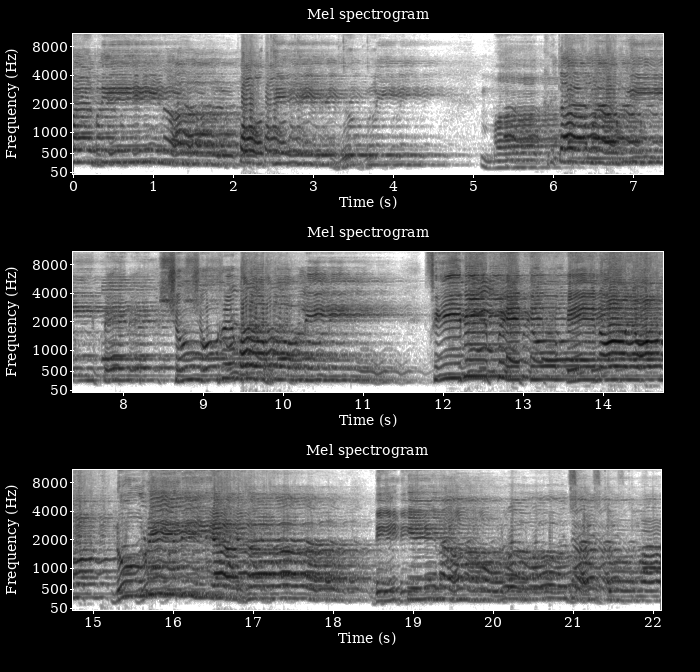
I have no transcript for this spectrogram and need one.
মদিনার মাখতাম আমি পেলে সুরমা বলি ফিরে পেত এ নয়ন নুরি আধার ডেকে নাও রোজা তোমার।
